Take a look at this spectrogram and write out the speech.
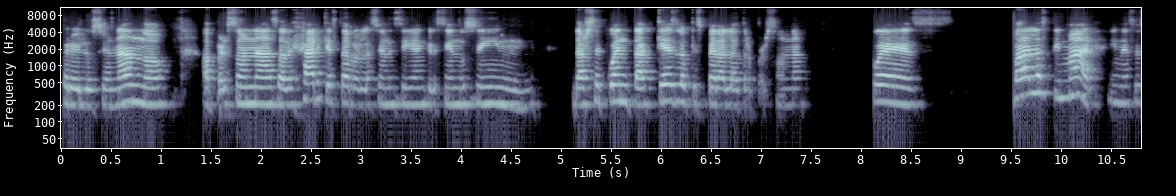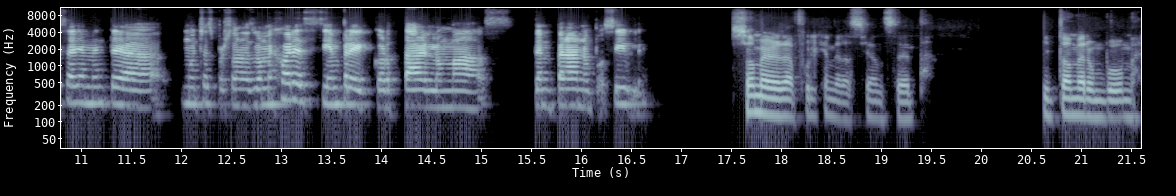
Pero ilusionando a personas, a dejar que estas relaciones sigan creciendo sin darse cuenta qué es lo que espera la otra persona, pues va a lastimar innecesariamente a muchas personas. Lo mejor es siempre cortar lo más temprano posible. Summer era full generación Z y Tom era un boomer.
